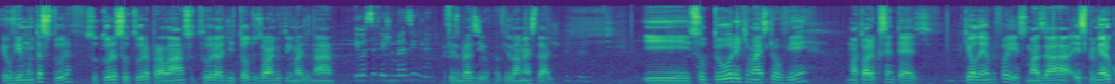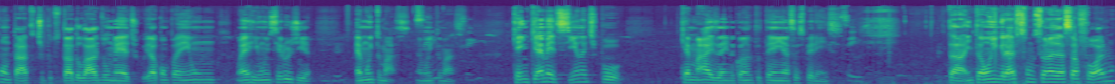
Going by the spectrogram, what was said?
eu vi muita sutura, sutura, sutura pra lá, sutura de todos os órgãos que tu imaginar. E você fez no Brasil, né? Eu fiz no Brasil, eu fiz lá na minha cidade. E sutura, e que mais que eu vi? Uma toracocentese. Que eu lembro foi isso. Mas a, esse primeiro contato, tipo, tu tá do lado de um médico, e eu acompanhei um, um R1 em cirurgia. É muito massa, é muito massa. Sim, Quem quer medicina, tipo, quer mais ainda quando tu tem essa experiência. sim. Tá, então o ingresso funciona dessa forma.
